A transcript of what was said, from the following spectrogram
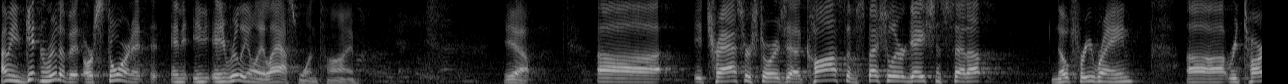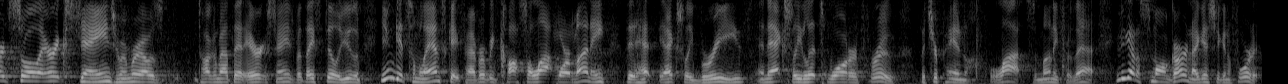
I mean, getting rid of it or storing it, and it, really only lasts one time. Yeah. Uh, trash or storage, uh, cost of special irrigation setup, no free rain. Uh, retard soil air exchange. Remember, I was talking about that air exchange, but they still use them. You can get some landscape fabric, it costs a lot more money that ha- actually breathes and actually lets water through. But you're paying lots of money for that. If you got a small garden, I guess you can afford it.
